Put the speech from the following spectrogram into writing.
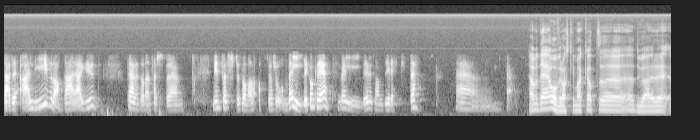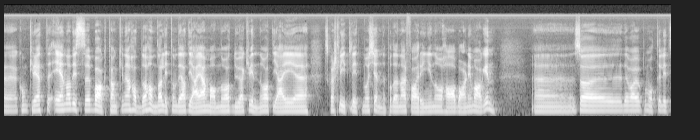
der det er liv, da, der er Gud. Det er en sånn den første, min første sånn assosiasjon. Veldig konkret, veldig sånn direkte. Uh, ja. Ja, men Det overrasker meg ikke at uh, du er uh, konkret. En av disse baktankene jeg hadde, handla litt om det at jeg er mann og at du er kvinne, og at jeg skal slite litt med å kjenne på den erfaringen å ha barn i magen. Så det var jo på en måte litt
